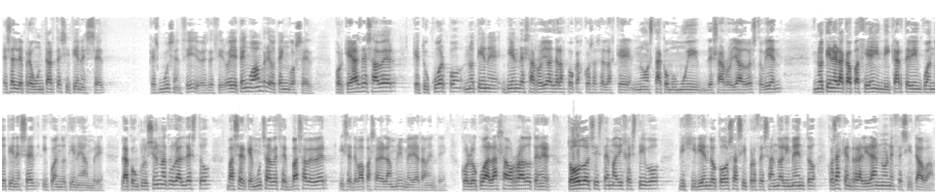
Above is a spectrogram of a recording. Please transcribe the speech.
es el de preguntarte si tienes sed que es muy sencillo, es decir, oye, ¿tengo hambre o tengo sed? Porque has de saber que tu cuerpo no tiene bien desarrollado, es de las pocas cosas en las que no está como muy desarrollado esto bien, no tiene la capacidad de indicarte bien cuándo tiene sed y cuándo tiene hambre. La conclusión natural de esto va a ser que muchas veces vas a beber y se te va a pasar el hambre inmediatamente. Con lo cual has ahorrado tener todo el sistema digestivo digiriendo cosas y procesando alimentos, cosas que en realidad no necesitaba.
